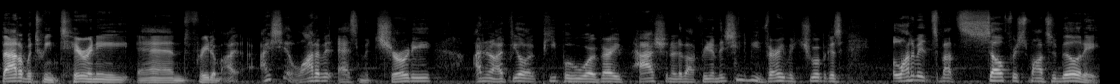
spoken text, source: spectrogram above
battle between tyranny and freedom, I, I see a lot of it as maturity. I don't know. I feel like people who are very passionate about freedom, they seem to be very mature because a lot of it's about self responsibility.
